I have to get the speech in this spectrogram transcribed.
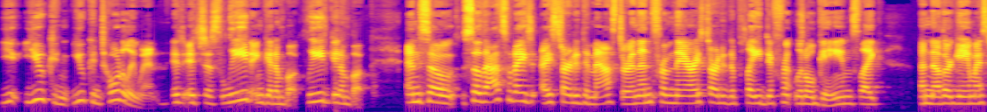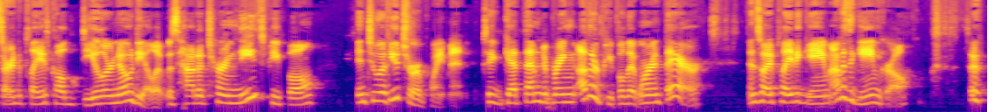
you, you can you can totally win. It, it's just lead and get them booked, lead, get them booked. And so so that's what I, I started to master. And then from there, I started to play different little games. Like another game I started to play is called Deal or No Deal. It was how to turn these people into a future appointment to get them to bring other people that weren't there. And so I played a game. I was a game girl. So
